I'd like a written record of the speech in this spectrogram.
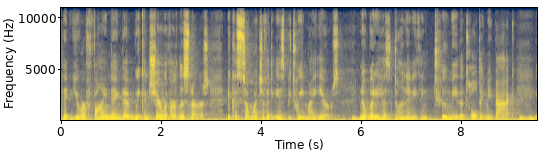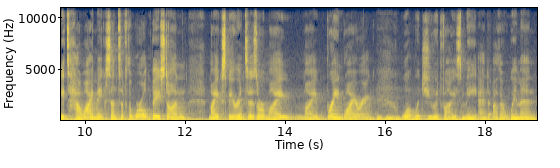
that you're finding that we can share with our listeners? Because so much of it is between my ears. Mm-hmm. Nobody has done anything to me that's holding me back. Mm-hmm. It's how I make sense of the world based on my experiences or my my brain wiring. What would you advise me and other women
